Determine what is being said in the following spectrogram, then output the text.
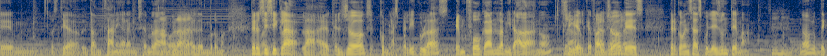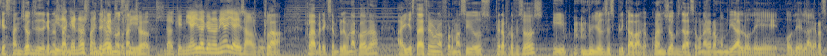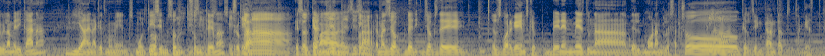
hòstia, de Tanzània, ara em sembla, Ah, o no, en broma. Però sí, sí, clar, la, el- els jocs, com les pel·lícules, enfoquen la mirada, no? o sigui, el que fa clar, el clar, joc clar. és, per començar, escolleix un tema, Mhm. no? De què es fan jocs i de què no I es de fan, no es fan i de jocs. què no es o fan sigui, jocs. Del que n'hi ha i del que no n'hi ha ja és algo. Clar, clar, per exemple, una cosa, ahir estava fent una formació per a professors i jo els explicava quants jocs de la Segona Guerra Mundial o de, o de la Guerra Civil Americana hi ha en aquests moments. Moltíssims, Oh, són, són moltíssims. temes, És però tema clar, és el tema, candente, sí, clar, sí. a més joc, jocs de els wargames que venen més d'una del món anglosaxó, Clar. que els encanta tot aquest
